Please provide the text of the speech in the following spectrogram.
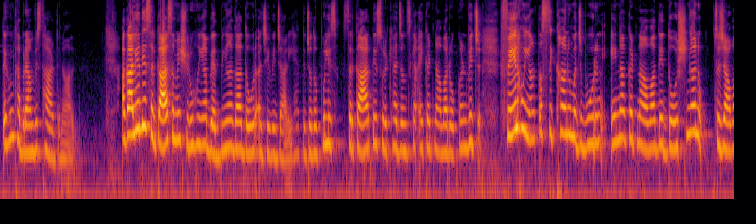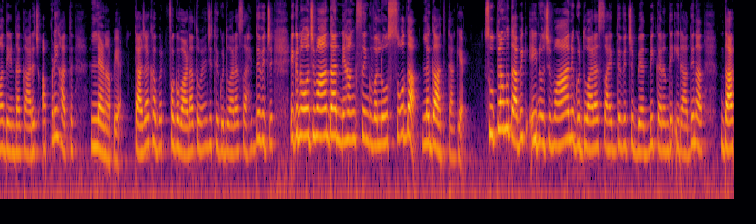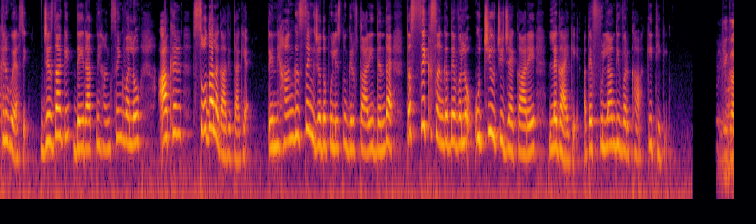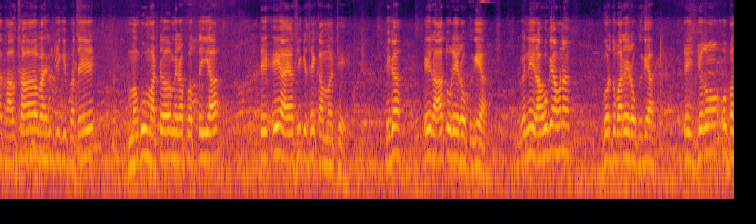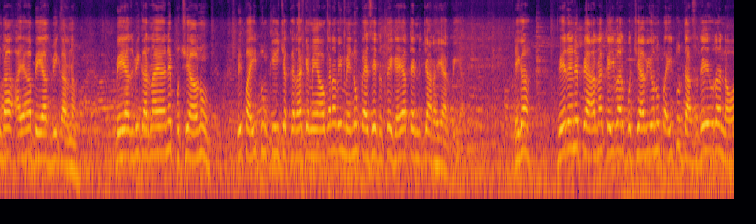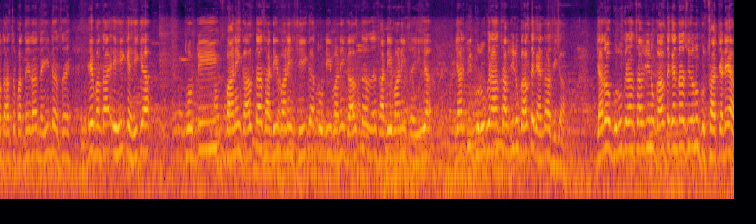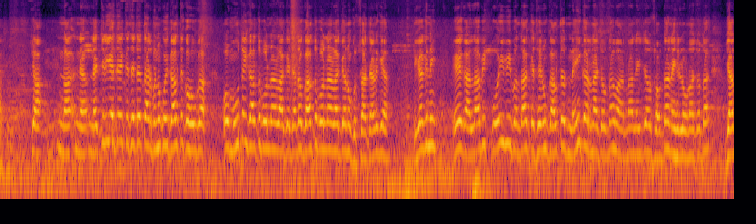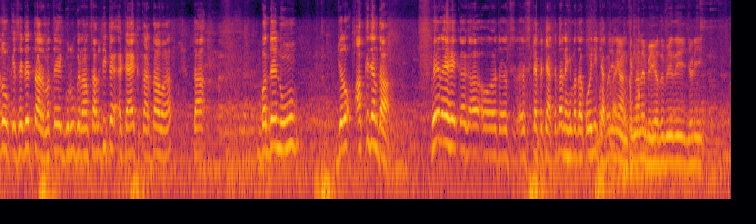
ਤੇ ਹੁਣ ਖਬਰਾਂ ਵਿਸਥਾਰ ਦੇ ਨਾਲ। ਅਕਾਲੀਆਂ ਦੀ ਸਰਕਾਰ ਸਮੇਂ ਸ਼ੁਰੂ ਹੋਈਆਂ ਬੇਅਦਬੀਆਂ ਦਾ ਦੌਰ ਅਜੇ ਵੀ ਜਾਰੀ ਹੈ ਤੇ ਜਦੋਂ ਪੁਲਿਸ ਸਰਕਾਰ ਤੇ ਸੁਰੱਖਿਆ ਏਜੰਸੀਆਂ ਇਹ ਘਟਨਾਵਾਂ ਰੋਕਣ ਵਿੱਚ ਫੇਲ ਹੋਈਆਂ ਤਾਂ ਸਿੱਖਾਂ ਨੂੰ ਮਜਬੂਰਨ ਇਹਨਾਂ ਘਟਨਾਵਾਂ ਦੇ ਦੋਸ਼ੀਆਂ ਨੂੰ ਸਜ਼ਾਵਾਂ ਦੇਣ ਦਾ ਕਾਰਜ ਆਪਣੇ ਹੱਥ ਲੈਣਾ ਪਿਆ। ਤਾਜ਼ਾ ਖਬਰ ਫਗਵਾੜਾ ਤੋਂ ਹੈ, ਜਿੱਥੇ ਗੁਰਦੁਆਰਾ ਸਾਹਿਬ ਦੇ ਵਿੱਚ ਇੱਕ ਨੌਜਵਾਨ ਦਾ ਨਿਹੰਗ ਸਿੰਘ ਵੱਲੋਂ ਸੌਦਾ ਲਗਾ ਦਿੱਤਾ ਗਿਆ। ਸੂਤਰਾਂ ਮੁਤਾਬਿਕ ਇਹ ਨੌਜਵਾਨ ਗੁਰਦੁਆਰਾ ਸਾਹਿਬ ਦੇ ਵਿੱਚ ਬੇਅਦਬੀ ਕਰਨ ਦੇ ਇਰਾਦੇ ਨਾਲ ਦਾਖਲ ਹੋਇਆ ਸੀ। ਜਿਸ ਦਾ ਕਿ ਦੇਰ ਰਾਤ ਨਿਹੰਗ ਸਿੰਘ ਵੱਲੋਂ ਆਖਰ ਸੌਦਾ ਲਗਾ ਦਿੱਤਾ ਗਿਆ। ਤੇ ਨਿਹੰਗ ਸਿੰਘ ਜਦੋਂ ਪੁਲਿਸ ਨੂੰ ਗ੍ਰਿਫਤਾਰੀ ਦਿੰਦਾ ਹੈ, ਤਾਂ ਸਿੱਖ ਸੰਗਤ ਦੇ ਵੱਲੋਂ ਉੱਚੀ ਉੱਚੀ ਜੈਕਾਰੇ ਲਗਾਏ ਗਏ ਅਤੇ ਫੁੱਲਾਂ ਦੀ ਵਰਖਾ ਕੀਤੀ ਗਈ। ਵਾਹਿਗੁਰੂ ਜੀ ਕਾ ਖਾਲਸਾ, ਵਾਹਿਗੁਰੂ ਜੀ ਕੀ ਫਤਿਹ। ਮੰਗੂ ਮੱਟ ਮੇਰਾ ਪੁੱਤ ਹੀ ਆ ਤੇ ਇਹ ਆਇਆ ਸੀ ਕਿਸੇ ਕੰਮ ਇੱਥੇ, ਠੀਕ ਆ? ਇਹ ਰਾਤ ਉਰੇ ਰੁਕ ਗਿਆ। ਹਨੇਰਾ ਹੋ ਗਿਆ ਹੁਣ, ਗੁਰਦੁਆਰੇ ਰੁਕ ਗਿਆ। ਤੇ ਜਦੋਂ ਉਹ ਬੰਦਾ ਆਇਆ ਬੇਅਦਬੀ ਕਰਨ ਬੇਅਦਬੀ ਕਰਨ ਆਇਆ, ਇਹਨੇ ਪੁੱਛਿਆ ਉਹਨੂੰ ਵੀ ਭਾਈ ਤੂੰ ਕੀ ਚੱਕਰ ਆ, ਕਿਵੇਂ ਆ? ਉਹ ਕਹਿੰਦਾ ਵੀ ਮੈਨੂੰ ਪੈਸੇ ਦਿੱਤੇ ਗਏ ਆ 3-4000 ਰੁਪਈਆ। ਠੀਕ ਆ? ਫਿਰ ਇਹਨੇ ਪਿਆਰ ਨਾਲ ਕਈ ਵਾਰ ਪੁੱਛਿਆ ਵੀ ਉਹਨੂੰ, ਭਾਈ ਤੂੰ ਦੱਸ ਦੇ, ਉਹਦਾ ਨਾਂ ਦੱਸ, ਬੰਦੇ ਦਾ ਨਹੀਂ ਦੱਸ ਇਹ ਬੰਦਾ ਇਹੀ ਕਹੀ ਗਿਆ, ਤੁਹਾਡੀ ਬਾਣੀ ਗਲਤ ਆ, ਸਾਡੀ ਬਾਣੀ ਠੀਕ ਆ, ਤੁਹਾਡੀ ਬਾਣੀ ਗਲਤ ਆ, ਸਾਡੀ ਬਾਣੀ ਸਹੀ ਆ। ਜਦ ਕਿ ਗੁਰੂ ਗ੍ਰੰਥ ਸਾਹਿਬ ਜੀ ਨੂੰ ਗਲਤ ਕਹਿੰਦਾ ਸੀਗਾ। ਜਦੋਂ ਗੁਰੂ ਗ੍ਰੰਥ ਸਾਹਿਬ ਜੀ ਨੂੰ ਗਲਤ ਕਹਿੰਦਾ ਸੀ, ਉਹਨੂੰ ਗੁੱਸਾ ਚੜਿਆ ਕਿਆ ਨੈਚੁਰਲੀ ਜੇ ਕਿਸੇ ਦੇ ਧਰਮ ਨੂੰ ਕੋਈ ਗਲਤ ਕਹੂਗਾ, ਉਹ ਮੂੰਹ ਤੇ ਹੀ ਗਲਤ ਬੋਲਣ ਲੱਗ ਗਿਆ। ਜਦੋਂ ਗਲਤ ਬੋਲਣ ਲੱਗ ਗਿਆ ਉਹਨੂੰ ਗੁੱਸਾ ਚੜ ਗਿਆ। ਠੀਕ ਹੈ ਕਿ ਨਹੀਂ? ਇਹ ਗੱਲ ਆ ਵੀ ਕੋਈ ਵੀ ਬੰਦਾ ਕਿਸੇ ਨੂੰ ਗਲਤ ਨਹੀਂ ਕਰਨਾ ਚਾਹੁੰਦਾ, ਮਾਰਨਾ ਨਹੀਂ ਚਾਹੁੰਦਾ, ਸੌਦਾ ਨਹੀਂ ਲਾਉਣਾ ਚਾਹੁੰਦਾ, ਜਦੋਂ ਕਿਸੇ ਦੇ ਧਰਮ ਤੇ ਗੁਰੂ ਗ੍ਰੰਥ ਸਾਹਿਬ ਜੀ ਤੇ ਅਟੈਕ ਕਰਦਾ ਵਾ, ਤਾਂ ਬੰਦੇ ਨੂੰ ਜਦੋਂ ਅੱਕ ਜਾਂਦਾ ਫਿਰ ਇਹ ਸਟੈਪ ਚੱਕਦਾ ਨਹੀਂ ਬੰਦਾ ਕੋਈ ਨਹੀਂ ਜੀ ਨਿਹੰਗ ਚੱਕਦਾ ਸਿੰਘਾਂ ਨੇ ਬੇਅਦਬੀ ਦੀ ਜਿਹੜੀ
